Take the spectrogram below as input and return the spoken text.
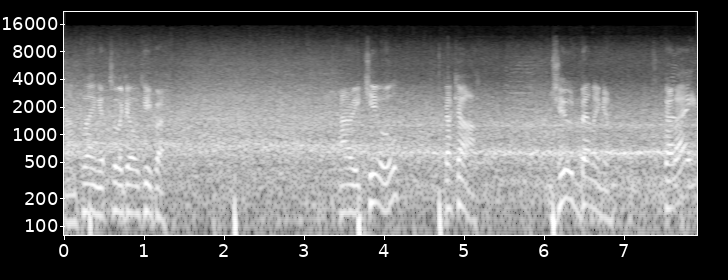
And playing it to the goalkeeper. Harry Kewell. Kaká. Jude Bellingham. Pele.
